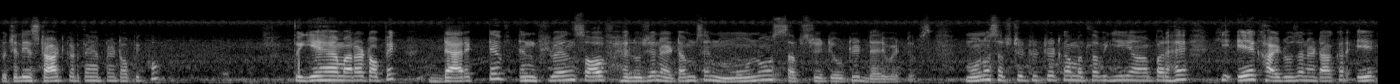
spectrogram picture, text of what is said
तो चलिए स्टार्ट करते हैं अपने टॉपिक को। तो ये है हमारा topic directive influence of halogen atoms in mono substituted derivatives mono substituted का मतलब ये यहाँ पर है कि एक हाइड्रोजन हटाकर एक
